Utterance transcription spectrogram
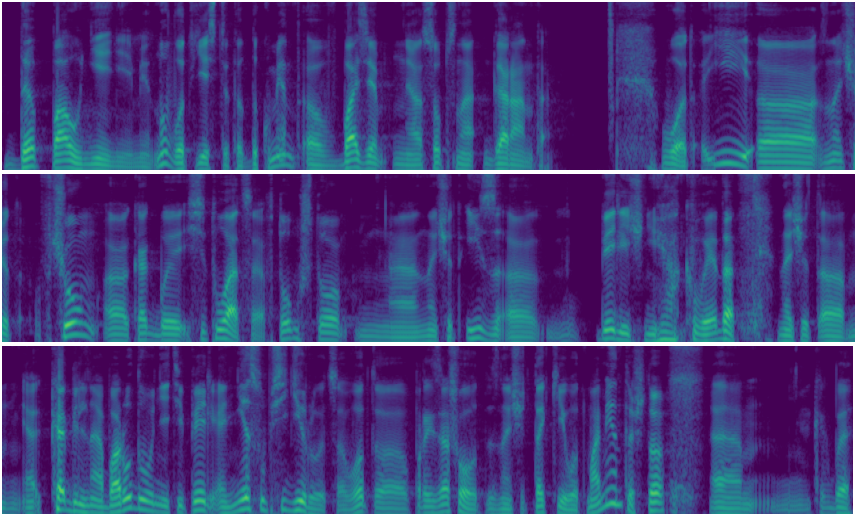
дополнениями. Ну вот есть этот документ а, в базе, собственно, гаранта. Вот. И, а, значит, в чем а, как бы ситуация? В том, что, а, значит, из перечня АКВ, да, значит, кабельное оборудование теперь не субсидируется. Вот произошел, значит, такие вот моменты, что как бы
